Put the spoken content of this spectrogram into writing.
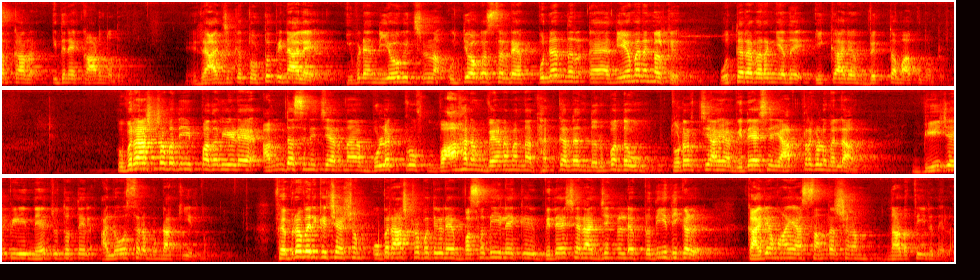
സർക്കാർ ഇതിനെ കാണുന്നത്. രാജിക്ക് തൊട്ടു പിന്നാലെ ഇവിടെ നിയോഗിച്ചിരുന്ന ഉദ്യോഗസ്ഥരുടെ പുനർനിർ നിയമനങ്ങൾക്ക് ഉത്തരവിറങ്ങിയത് ഇക്കാര്യം വ്യക്തമാക്കുന്നുണ്ട്. ഉപരാഷ്ട്രപതി പദവിയുടെ അന്തസ്സിന് ചേർന്ന ബുള്ളറ്റ് പ്രൂഫ് വാഹനം വേണമെന്ന ധൻഖറുടെ നിർബന്ധവും തുടർച്ചയായ വിദേശ യാത്രകളുമെല്ലാം ബി ജെ പി നേതൃത്വത്തിൽ അലോസരമുണ്ടാക്കിയിരുന്നു. ഫെബ്രുവരിക്ക് ശേഷം ഉപരാഷ്ട്രപതിയുടെ വസതിയിലേക്ക് വിദേശ രാജ്യങ്ങളുടെ പ്രതീതികൾ കാര്യമായ സന്ദർശനം നടത്തിയിരുന്നില്ല.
